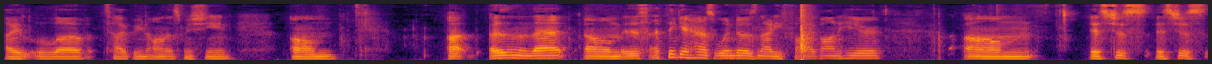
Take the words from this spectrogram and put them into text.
I love typing on this machine. Um, uh, other than that, um, this I think it has Windows 95 on here. Um, it's just it's just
